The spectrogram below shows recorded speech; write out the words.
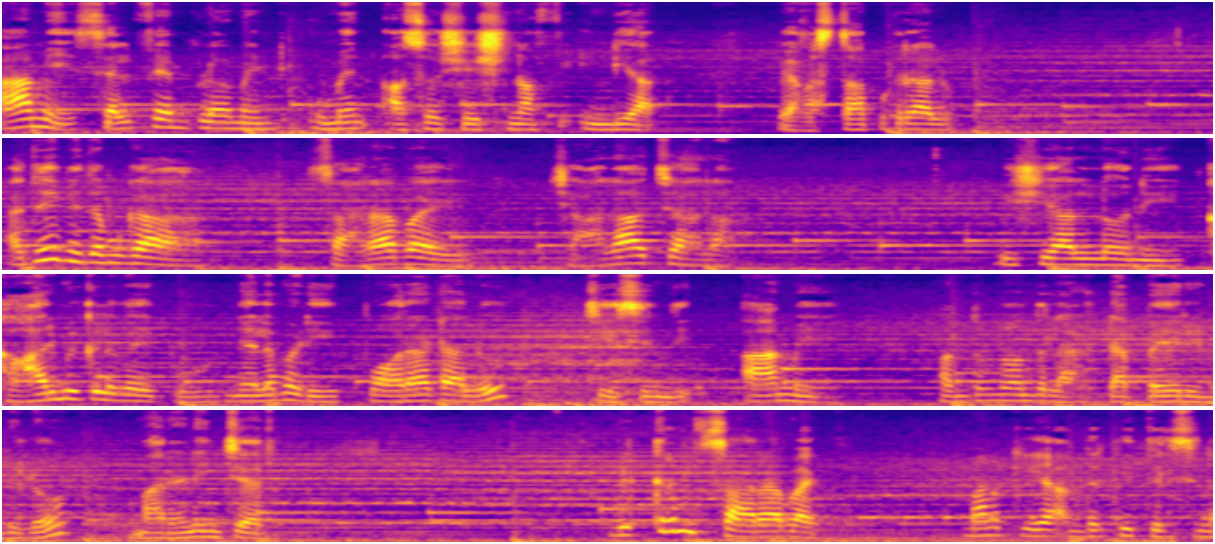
ఆమె Self Employment Women Association of India వ్యవస్థాపకురాలు. అదేవిధంగా సారాబాయి చాలా చాలా విషయాల్లోని కార్మికుల వైపు నిలబడి పోరాటాలు చేసింది. ఆమె పంతొమ్మిది వందల డెబ్భై రెండులో మరణించారు. విక్రమ్ సారాభాయ్ మనకి అందరికీ తెలిసిన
